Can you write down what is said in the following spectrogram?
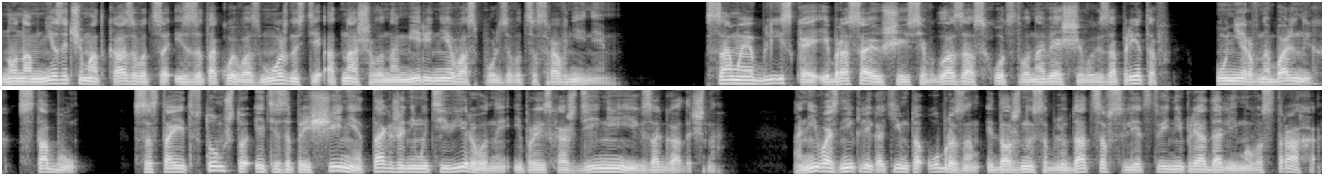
но нам незачем отказываться из-за такой возможности от нашего намерения воспользоваться сравнением. Самое близкое и бросающееся в глаза сходство навязчивых запретов у нервнобольных с табу состоит в том, что эти запрещения также не мотивированы и происхождение их загадочно. Они возникли каким-то образом и должны соблюдаться вследствие непреодолимого страха.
